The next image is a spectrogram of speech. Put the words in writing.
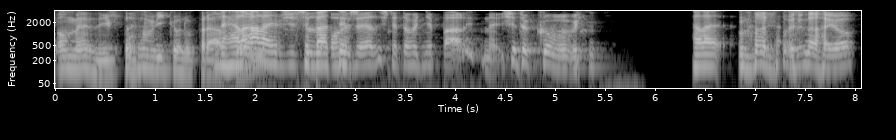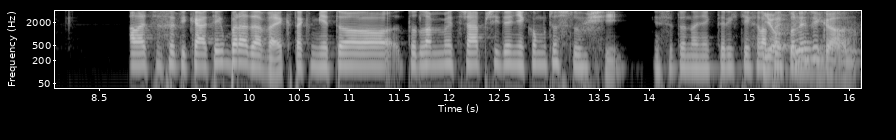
omezí v tom výkonu práce. Ne, hele, ale myslím, že se třeba to ty- ohře a začne to hodně pálit, ne? Že je to kovový. Hele, No, možná, jo. Ale co se týká těch bradavek, tak mě to, tohle mi třeba přijde někomu to sluší. Se to na některých těch lapech Jo, to neříkám.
